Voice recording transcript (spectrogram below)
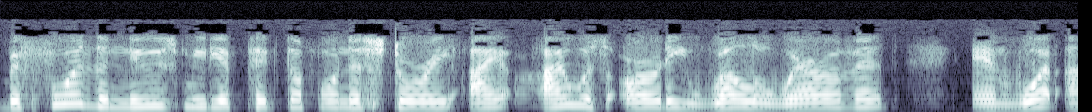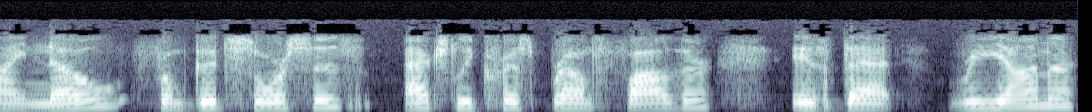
before the news media picked up on this story, I I was already well aware of it. And what I know from good sources, actually Chris Brown's father, is that Rihanna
